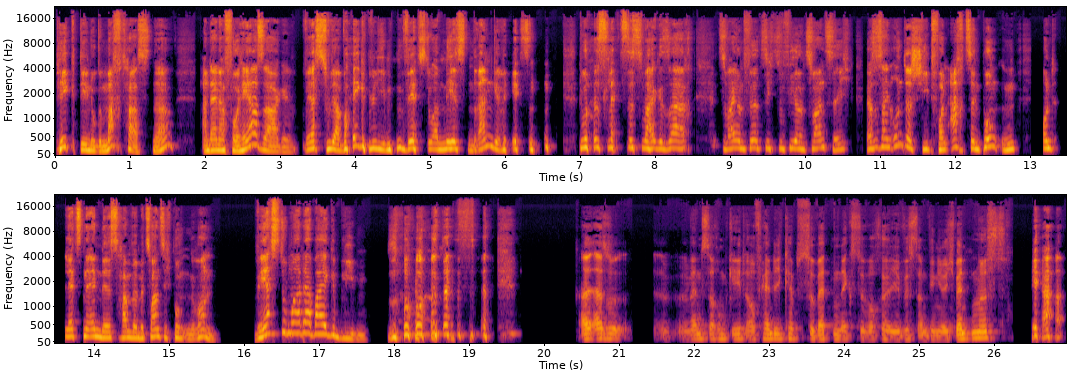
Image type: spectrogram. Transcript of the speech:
Pick, den du gemacht hast, ne, an deiner Vorhersage, wärst du dabei geblieben, wärst du am nächsten dran gewesen. Du hast letztes Mal gesagt, 42 zu 24, das ist ein Unterschied von 18 Punkten und letzten Endes haben wir mit 20 Punkten gewonnen. Wärst du mal dabei geblieben? So, also, äh, wenn es darum geht, auf Handicaps zu wetten nächste Woche, ihr wisst, an wen ihr euch wenden müsst. Ja.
